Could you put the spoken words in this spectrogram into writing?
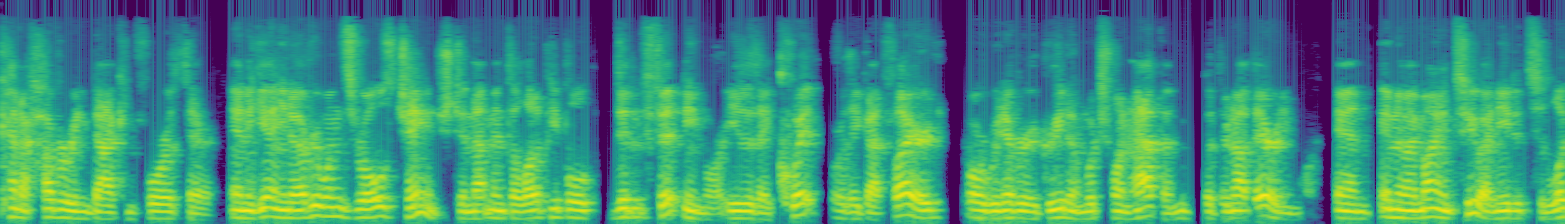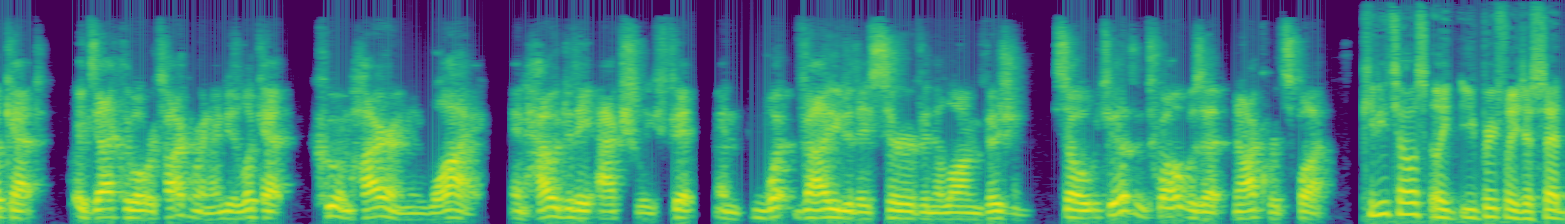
kind of hovering back and forth there. And again, you know, everyone's roles changed. And that meant a lot of people didn't fit anymore. Either they quit or they got fired, or we never agreed on which one happened, but they're not there anymore. And in my mind, too, I needed to look at exactly what we're talking about. I need to look at who I'm hiring and why, and how do they actually fit, and what value do they serve in the long vision. So 2012 was an awkward spot. Can you tell us, like you briefly just said,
